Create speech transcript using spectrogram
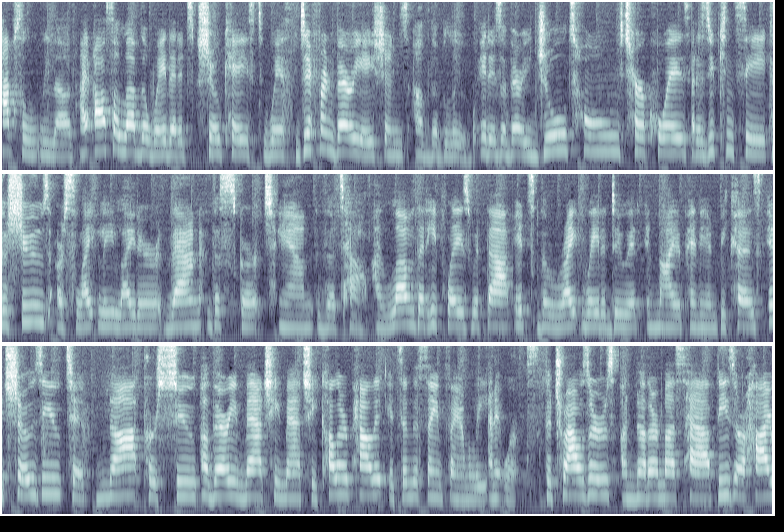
absolutely love. I also love the way that it's showcased with different variations of the blue. It is a very jewel toned turquoise, but as you can see, the shoes are slightly lighter than the skirt and the top. I love that he plays with that. It's the right way to do it, in my opinion, because it shows you to not pursue a very matchy matchy color palette. It's in the same family and it works. The trousers, another must have. These are high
